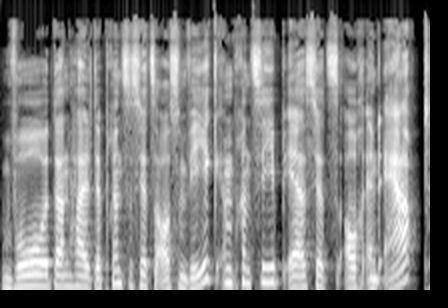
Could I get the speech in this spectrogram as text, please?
wo dann halt der Prinz ist jetzt aus dem Weg im Prinzip, er ist jetzt auch enterbt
